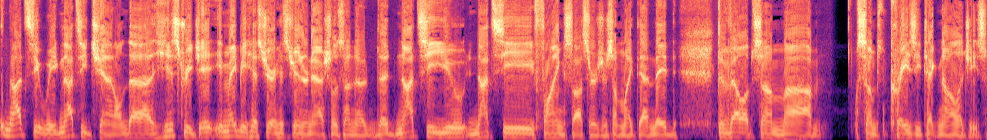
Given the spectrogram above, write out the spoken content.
Nazi Week, Nazi Channel, the history. It may be History or History International is on the the Nazi U Nazi flying saucers or something like that, and they'd developed some um, some crazy technologies.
